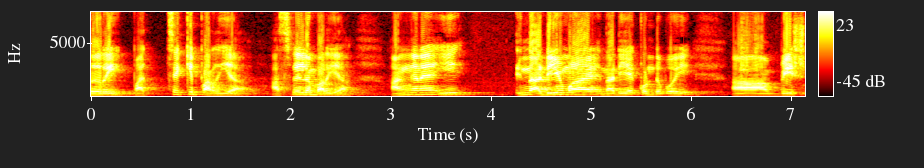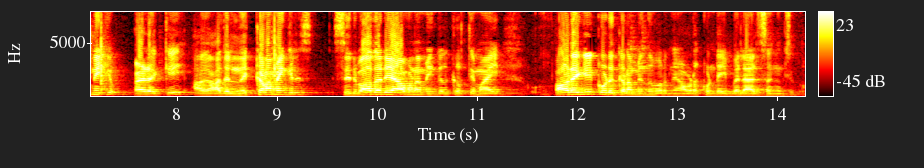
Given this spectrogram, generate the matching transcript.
തെറി പച്ചയ്ക്ക് പറയുക അശ്ലീലം പറയുക. അങ്ങനെ ഈ നടിയുമായ നടിയെ കൊണ്ടുപോയി ഭീഷണിക്ക് വഴക്കി അതിൽ നിൽക്കണമെങ്കിൽ സിനിമാതടി ആവണമെങ്കിൽ കൃത്യമായി വാടകയ്ക്ക് കൊടുക്കണം എന്ന് പറഞ്ഞ് അവിടെ കൊണ്ടുപോയി ബലാത്സംഗം ചെയ്തു.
